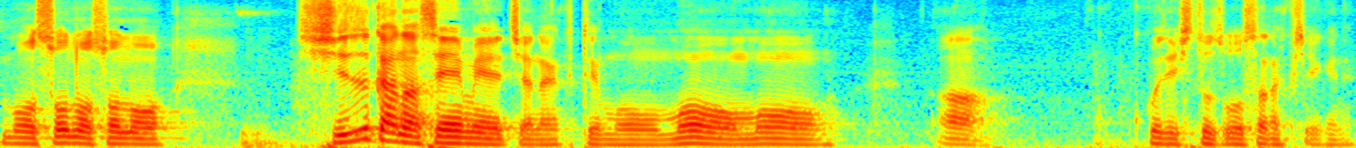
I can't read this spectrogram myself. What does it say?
もうそのその静かな生命じゃなくてもうもうもうあここで一つ押さなくちゃいけない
